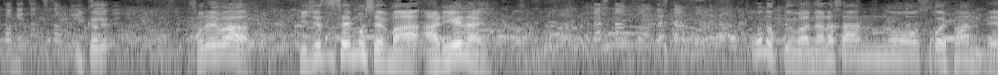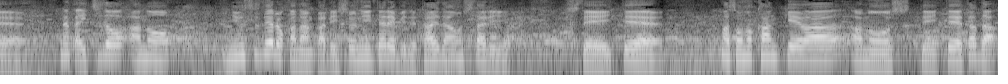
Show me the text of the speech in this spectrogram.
1ヶ月近く1ヶ月。それは美術専門誌でまあありえない。私担当私担当大野君は奈良さんのすごいファンでなんか一度あの「ニュースゼロかなんかで一緒にテレビで対談をしたりしていて、まあ、その関係はあの知っていてただ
